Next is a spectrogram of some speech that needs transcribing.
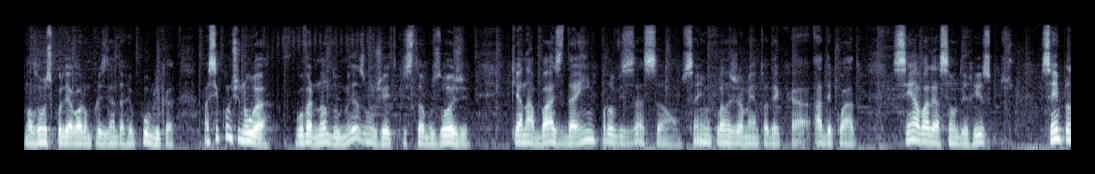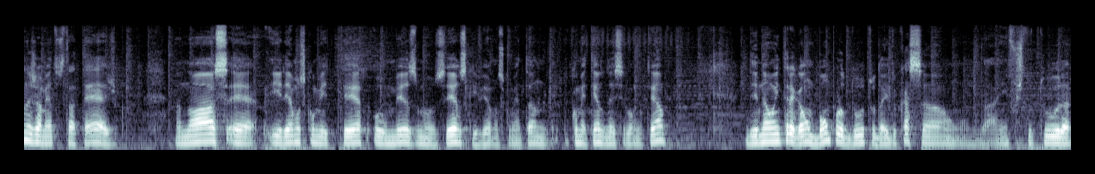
nós vamos escolher agora um presidente da República, mas se continua governando do mesmo jeito que estamos hoje, que é na base da improvisação, sem um planejamento adequado, sem avaliação de riscos, sem planejamento estratégico, nós é, iremos cometer os mesmos erros que viemos cometendo nesse longo tempo, de não entregar um bom produto da educação, da infraestrutura,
